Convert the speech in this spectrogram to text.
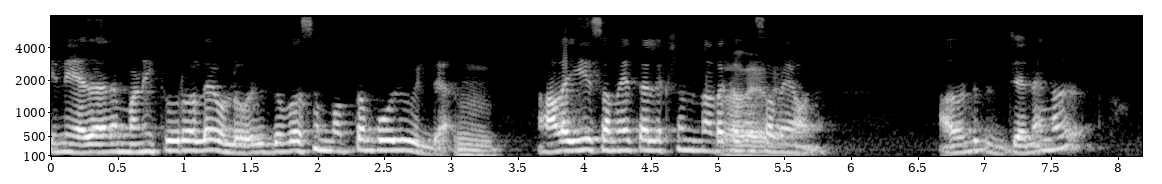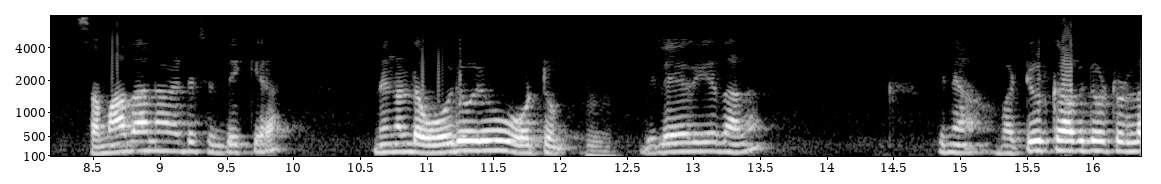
ഇനി ഏതാനും മണിക്കൂറുകളേ ഉള്ളൂ. ഒരു ദിവസം മൊത്തം പോലും ഇല്ല നാളെ ഈ സമയത്ത് ഇലക്ഷൻ നടക്കുന്ന സമയമാണ്. അതുകൊണ്ട് ജനങ്ങൾ സമാധാനമായിട്ട് ചിന്തിക്കുക. നിങ്ങളുടെ ഓരോരോ വോട്ടും വിലയേറിയതാണ്. പിന്നെ വട്ടിയൂർക്കാവിലോട്ടുള്ള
